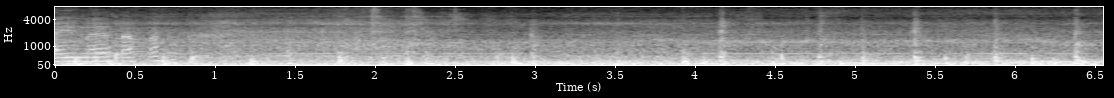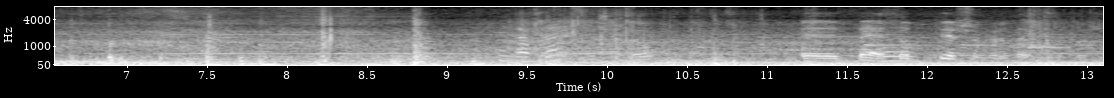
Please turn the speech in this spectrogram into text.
designera. Dobra. E, B, to pierwszy wertacji proszę.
